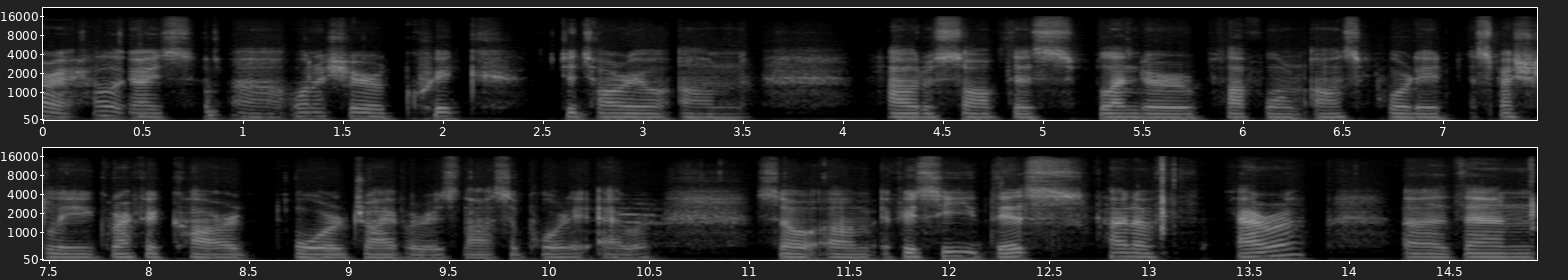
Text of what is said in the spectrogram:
Alright, hello guys. Uh, I want to share a quick tutorial on how to solve this Blender platform unsupported, especially graphic card or driver is not supported error. So um, if you see this kind of error, uh, then,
